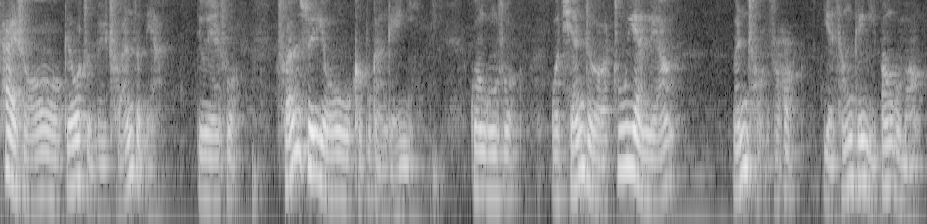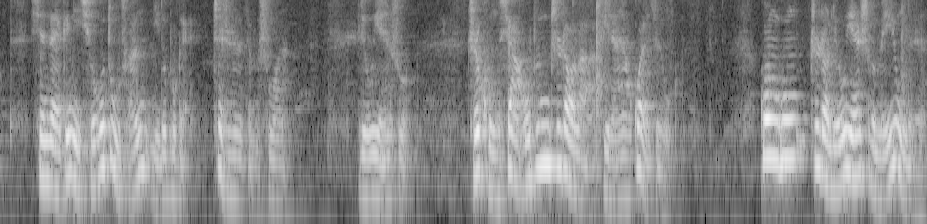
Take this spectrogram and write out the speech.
太守给我准备船怎么样？”刘言说：“船虽有，可不敢给你。”关公说。我前者朱彦良文丑的时候，也曾给你帮过忙，现在给你求个渡船，你都不给，这是怎么说呢？刘言说：“只恐夏侯惇知道了，必然要怪罪我。”关公知道刘言是个没用的人，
